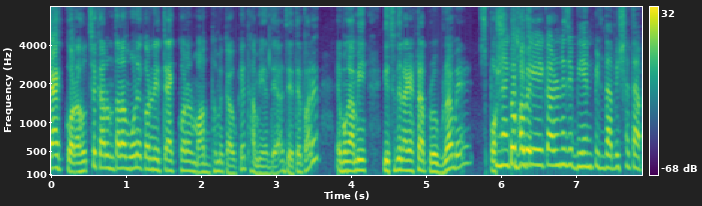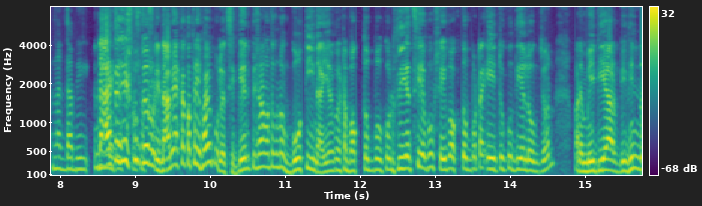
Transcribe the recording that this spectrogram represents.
ট্যাগ করা হচ্ছে কারণ তারা মনে করেন এই ট্যাগ করার মাধ্যমে কাউকে থামিয়ে দেওয়া যেতে পারে। এবং আমি কিছুদিন আগে একটা প্রোগ্রামে স্পষ্টভাবে এই কারণে যে বিএনপির দাবির সাথে আপনার দাবি না একটা জিনিস খুব জরুরি না আমি একটা কথা এভাবে বলেছি বিএনপি সার মতো কোনো গতি নাই এরকম একটা বক্তব্য করে দিয়েছি এবং সেই বক্তব্যটা এইটুকু দিয়ে লোকজন মানে মিডিয়ার বিভিন্ন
